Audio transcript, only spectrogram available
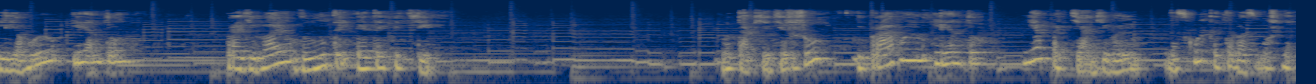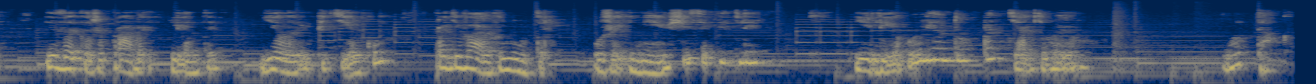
левую ленту продеваю внутрь этой петли. Вот так я держу правую ленту я подтягиваю, насколько это возможно. Из этой же правой ленты делаю петельку, продеваю внутрь уже имеющиеся петли и левую ленту подтягиваю. Вот так.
